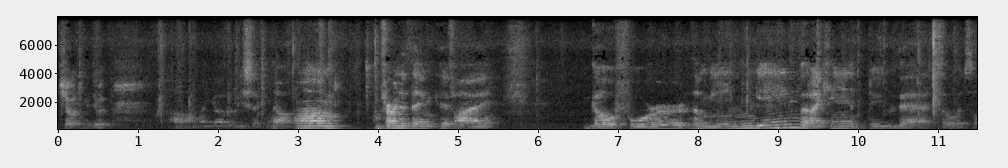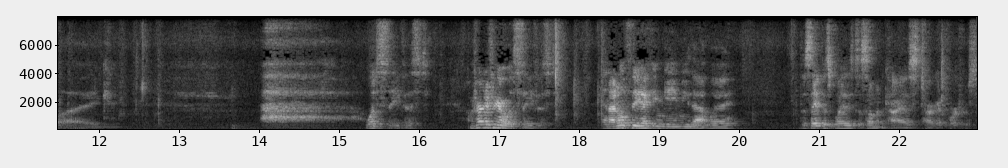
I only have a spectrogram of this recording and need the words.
Show it to me, do it. Oh my god, that'd be sick. No, um, I'm trying to think if I go for the mean game, but I can't do that. So it's like, what's safest? I'm trying to figure out what's safest, and I don't think I can game you that way. The safest play is to summon Caius target fortress.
